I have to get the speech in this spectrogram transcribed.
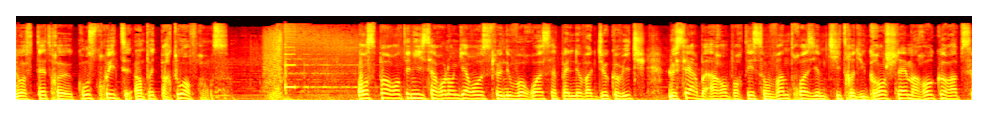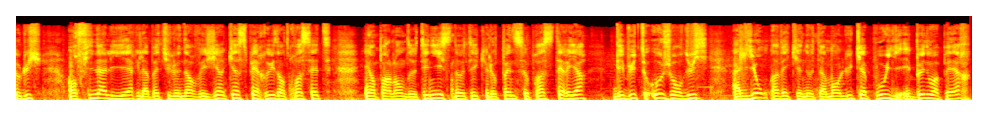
doivent être construites un peu de partout en France. En sport, en tennis, à Roland Garros, le nouveau roi s'appelle Novak Djokovic. Le Serbe a remporté son 23e titre du Grand Chelem, un record absolu. En finale hier, il a battu le Norvégien Casper Ruud en 3-7. Et en parlant de tennis, notez que l'Open Sopra Steria débute aujourd'hui à Lyon avec notamment Lucas Pouille et Benoît Paire.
